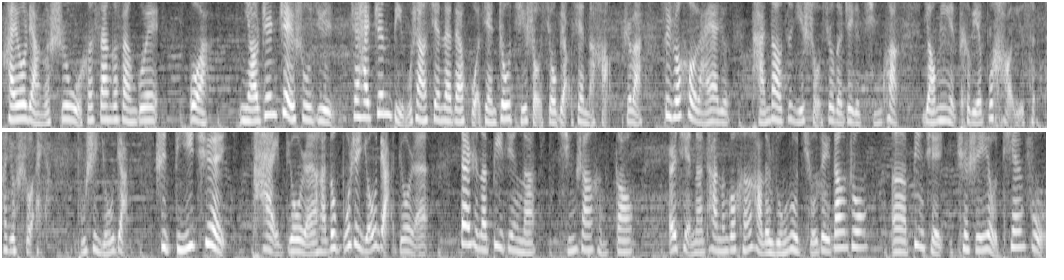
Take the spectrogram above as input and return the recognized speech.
还有两个失误和三个犯规。哇，你要真这数据，这还真比不上现在在火箭周琦首秀表现的好，是吧？所以说后来呀，就谈到自己首秀的这个情况，姚明也特别不好意思，他就说：“哎呀，不是有点，是的确太丢人哈，都不是有点丢人。”但是呢，毕竟呢，情商很高，而且呢，他能够很好的融入球队当中，呃，并且确实也有天赋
